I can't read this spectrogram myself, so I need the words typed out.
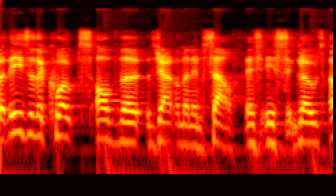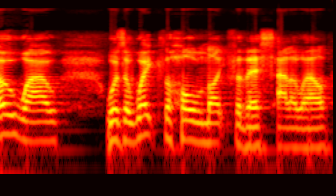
But these are the quotes of the gentleman himself. It, goes, Oh wow, was awake the whole night for this, lol.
